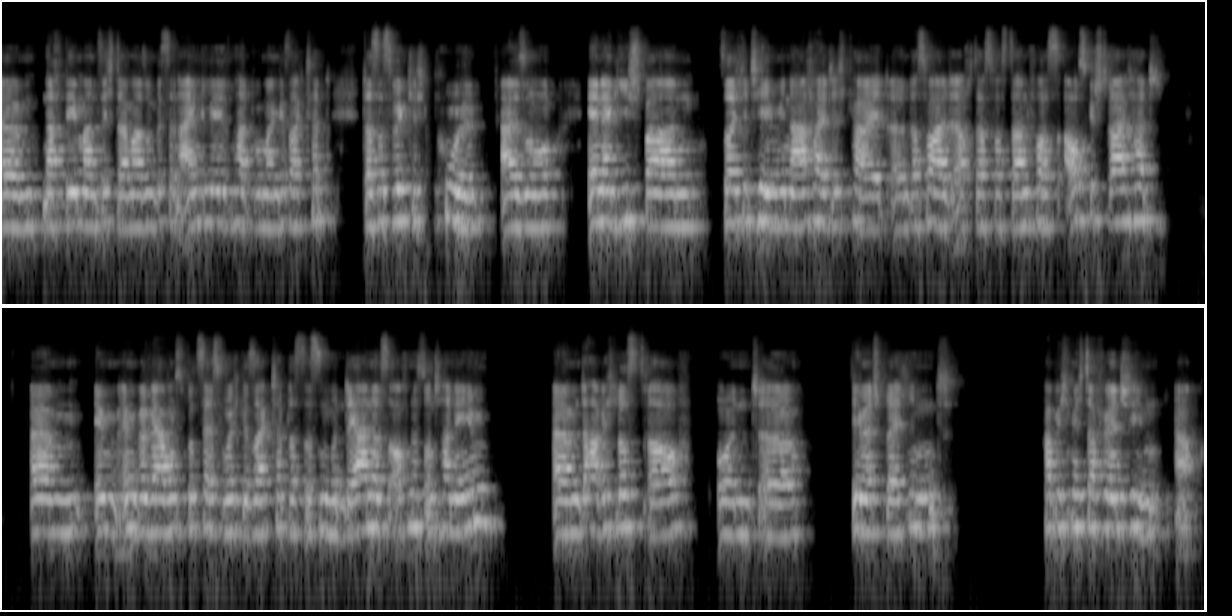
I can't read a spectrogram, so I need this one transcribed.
ähm, nachdem man sich da mal so ein bisschen eingelesen hat, wo man gesagt hat, das ist wirklich cool. Also Energiesparen, solche Themen wie Nachhaltigkeit, äh, das war halt auch das, was Danfoss ausgestrahlt hat ähm, im, im Bewerbungsprozess, wo ich gesagt habe, das ist ein modernes, offenes Unternehmen. Ähm, da habe ich Lust drauf und äh, dementsprechend habe ich mich dafür entschieden, ja.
